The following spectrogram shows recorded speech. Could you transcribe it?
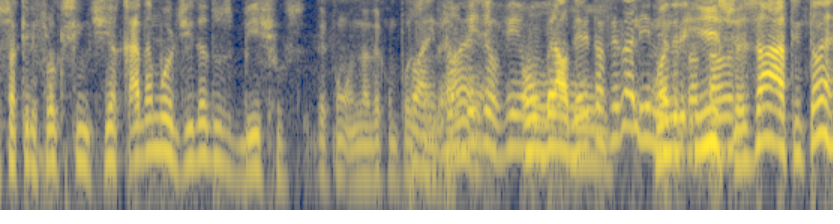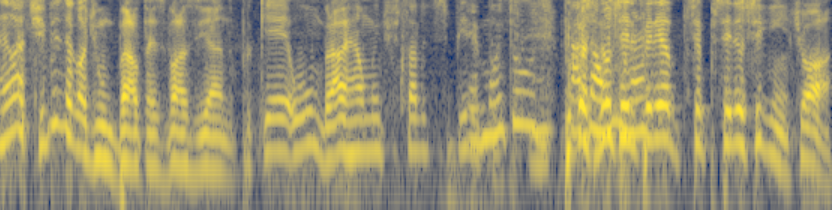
só que ele falou que sentia cada mordida dos bichos decom- na decomposição Pô, dele. então Uma é, vez eu vi o um- umbral dele um- tá sendo ali mesmo. ele- isso, exato. Então é relativo esse negócio de umbral tá esvaziando, porque o umbral é realmente o estado de espírito. É muito. Porque senão um, seria, né? seria, seria o seguinte, ó.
